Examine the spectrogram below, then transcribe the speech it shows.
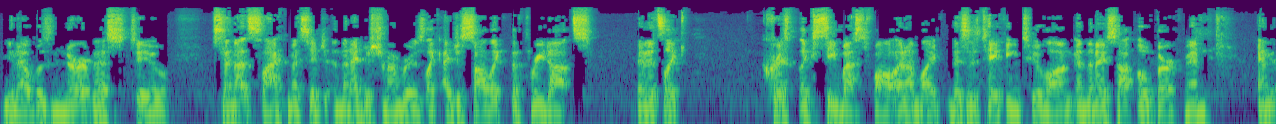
you know was nervous to send that Slack message, and then I just remember is like I just saw like the three dots, and it's like Chris, like see Westfall, and I'm like, this is taking too long. And then I saw Oh Berkman, and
